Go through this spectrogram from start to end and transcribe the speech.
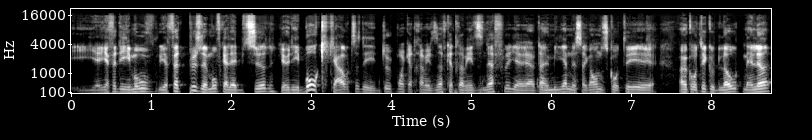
Il a, fait des moves. Il a fait plus de moves qu'à l'habitude. Il y a eu des beaux kick-outs, des 2.99-99. là. Il y a un millième de seconde du côté, un côté que de l'autre. Mais là,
